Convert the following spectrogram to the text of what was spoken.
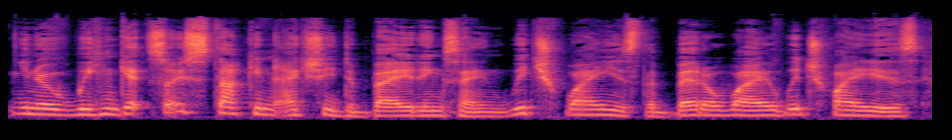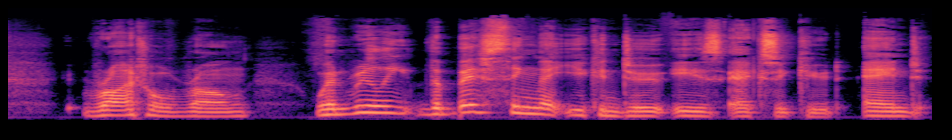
you know, we can get so stuck in actually debating, saying which way is the better way, which way is right or wrong, when really the best thing that you can do is execute. And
